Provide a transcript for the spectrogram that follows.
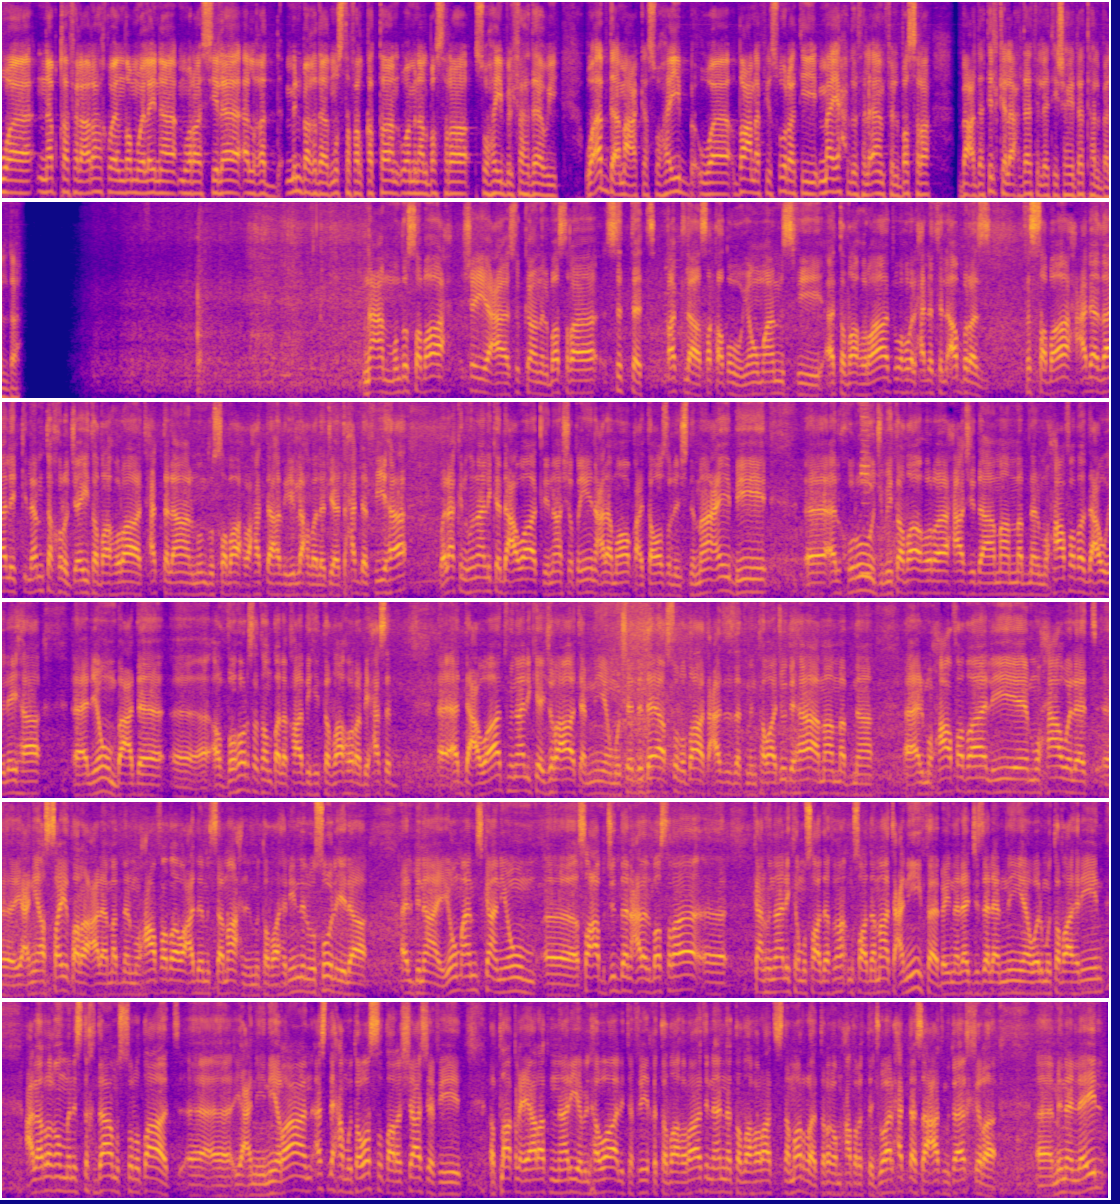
ونبقى في العراق وينضم إلينا مراسلا الغد من بغداد مصطفى القطان ومن البصرة صهيب الفهداوي. وأبدأ معك صهيب وضعنا في صورة ما يحدث الآن في البصرة بعد تلك الأحداث التي شهدتها البلدة. نعم منذ الصباح شيع سكان البصرة ستة قتلى سقطوا يوم أمس في التظاهرات وهو الحدث الأبرز في الصباح. عدا ذلك لم تخرج أي تظاهرات حتى الآن منذ الصباح وحتى هذه اللحظة التي أتحدث فيها. ولكن هنالك دعوات لناشطين على مواقع التواصل الاجتماعي بالخروج بتظاهرة حاشدة أمام مبنى المحافظة. دعوا إليها اليوم بعد الظهر. ستنطلق هذه التظاهرة بحسب الدعوات. هنالك إجراءات أمنية مشددة. السلطات عززت من تواجدها أمام مبنى المحافظة لمحاولة يعني السيطرة على مبنى المحافظة وعدم السماح للمتظاهرين للوصول إلى البناية يوم أمس كان يوم صعب جدا على البصرة. كان هنالك مصادمات عنيفة بين الأجهزة الأمنية والمتظاهرين. على الرغم من استخدام السلطات يعني نيران أسلحة متوسطة رشاشة في إطلاق العيارات النارية بالهواء لتفريق التظاهرات إلا أن التظاهرات استمرت رغم حظر التجوال حتى ساعات متأخرة. من الليل.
